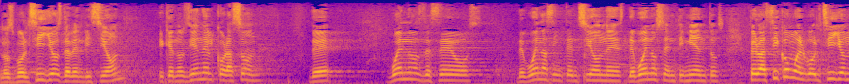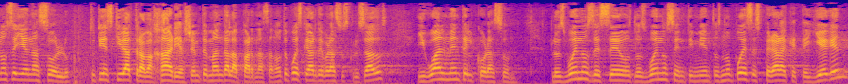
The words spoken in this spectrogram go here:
los bolsillos de bendición y que nos llene el corazón de buenos deseos, de buenas intenciones, de buenos sentimientos, pero así como el bolsillo no se llena solo, tú tienes que ir a trabajar y Hashem te manda la parnasa, no te puedes quedar de brazos cruzados, igualmente el corazón. Los buenos deseos, los buenos sentimientos, no puedes esperar a que te lleguen,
